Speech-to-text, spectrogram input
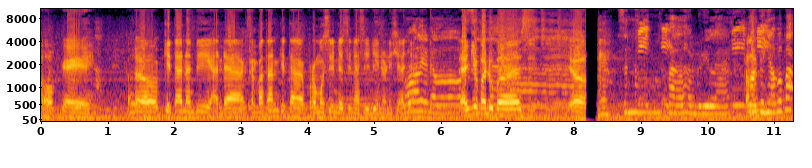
Oke. Kalau kita nanti ada kesempatan kita promosiin destinasi di Indonesia aja. Boleh dong. Thank you Pak Dubes. Yo. Seneng Pak, Alhamdulillah. Kalau- Waktunya apa Pak?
